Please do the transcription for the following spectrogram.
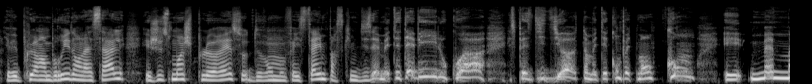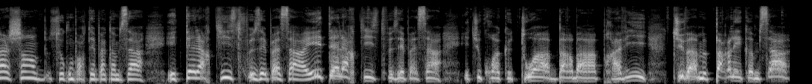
il y avait plus un bruit dans la salle, et juste moi je pleurais devant mon FaceTime parce qu'il me disait mais t'es débile ou quoi? Espèce d'idiote, non mais t'es complètement con. Et même machin se comportait pas comme ça, et tel artiste faisait pas ça, et tel artiste faisait pas ça, et tu crois que toi, Barbara Pravi, tu vas me parler comme ça?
